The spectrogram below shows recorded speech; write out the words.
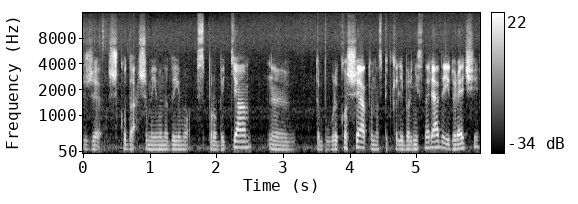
дуже шкода, що ми йому надаємо з пробиттям. Е, Там був рикошет, у нас підкаліберні снаряди, і, до речі,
